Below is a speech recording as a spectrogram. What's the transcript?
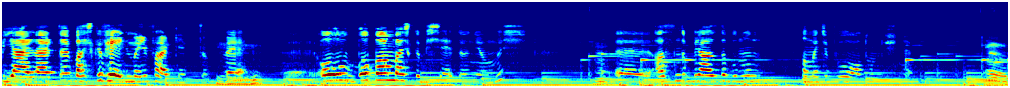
bir yerlerde başka bir elmayı fark ettim ve e, o, o bambaşka bir şeye dönüyormuş. E, aslında biraz da bunun amacı bu olduğunu düşünüyorum. Evet,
